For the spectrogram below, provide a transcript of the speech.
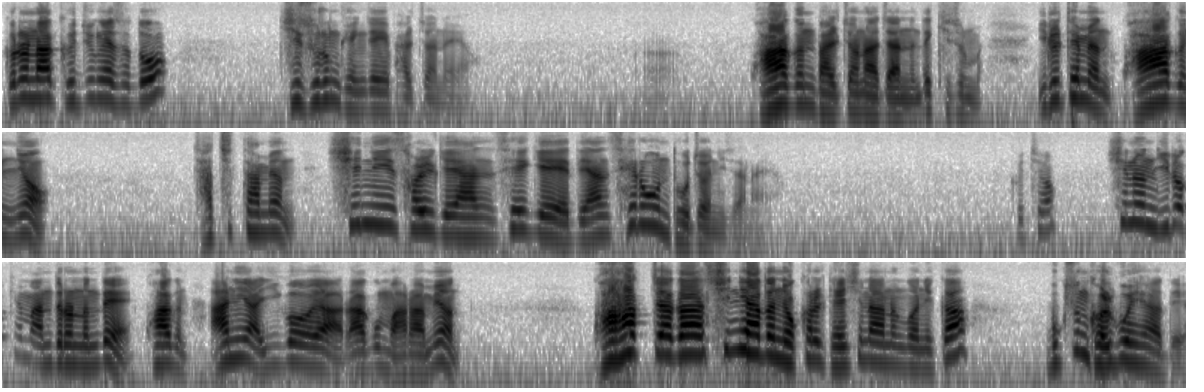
그러나 그 중에서도 기술은 굉장히 발전해요. 어, 과학은 발전하지 않는데 기술은 이를테면 과학은요 자칫하면 신이 설계한 세계에 대한 새로운 도전이잖아요. 그렇죠? 신은 이렇게 만들었는데 과학은 아니야 이거야라고 말하면 과학자가 신이 하던 역할을 대신하는 거니까 목숨 걸고 해야 돼요.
